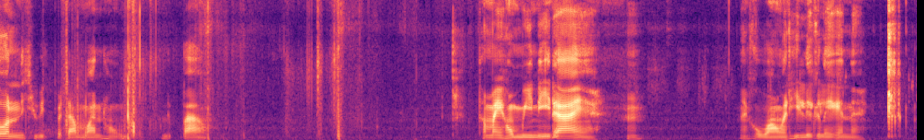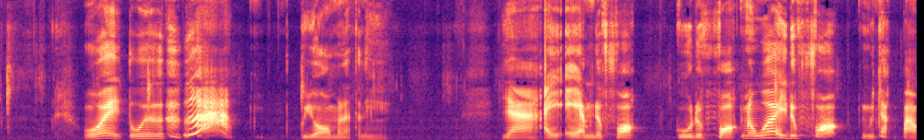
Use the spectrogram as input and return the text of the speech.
ต้นในชีวิตประจำวันของหรือเปล่าทำไมผมมีนี่ได้อะหึนั่นขวางไว้ที่เล็กๆกันนะ โอ้ย ตัวอ้ากูยอมมาแล้วตอนนี้ อย่า I am the fox กู the fox นะเว้ย the fox รู้จักเปล่า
